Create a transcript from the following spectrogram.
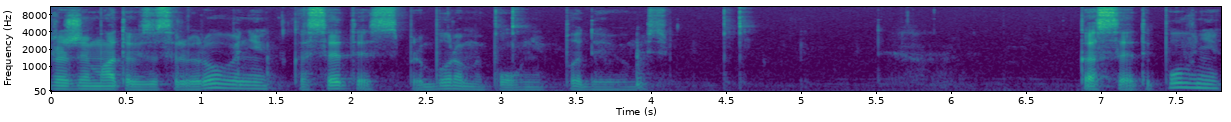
Фражі матові засервіровані, касети з приборами повні. Подивимось. Касети повні.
